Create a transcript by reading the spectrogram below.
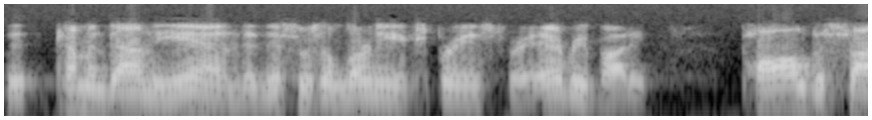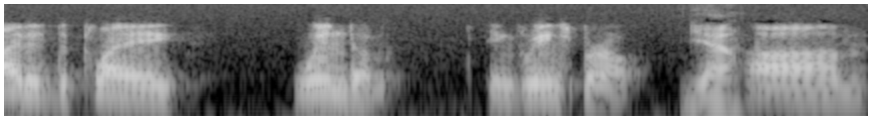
that coming down the end, and this was a learning experience for everybody, Paul decided to play Wyndham in Greensboro Yeah. um,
